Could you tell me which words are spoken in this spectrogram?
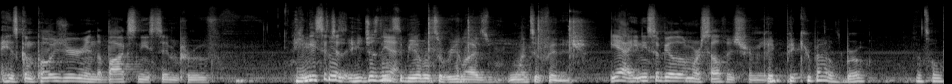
his composure in the box needs to improve. he, needs to. he just needs yeah. to be able to realize when to finish. Yeah, he needs to be a little more selfish for me. Pick pick your battles, bro. That's all.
